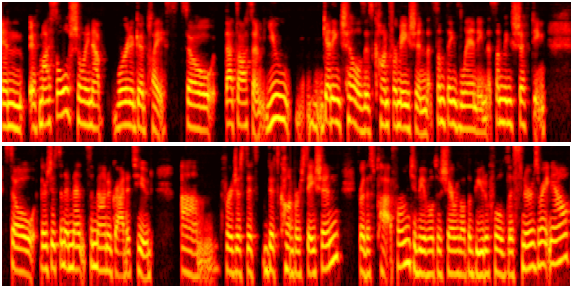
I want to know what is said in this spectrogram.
and if my soul's showing up we're in a good place. So that's awesome. You getting chills is confirmation that something's landing that something's shifting. So there's just an immense amount of gratitude um, for just this this conversation for this platform to be able to share with all the beautiful listeners right now.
